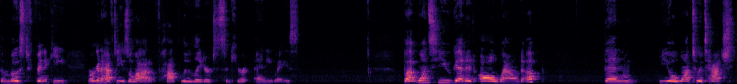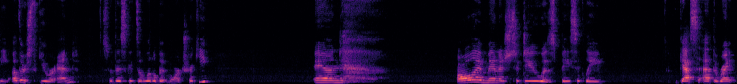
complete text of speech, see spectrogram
the most finicky. We're going to have to use a lot of hot glue later to secure it anyways. But once you get it all wound up, then you'll want to attach the other skewer end. So this gets a little bit more tricky. And all I managed to do was basically guess at the right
